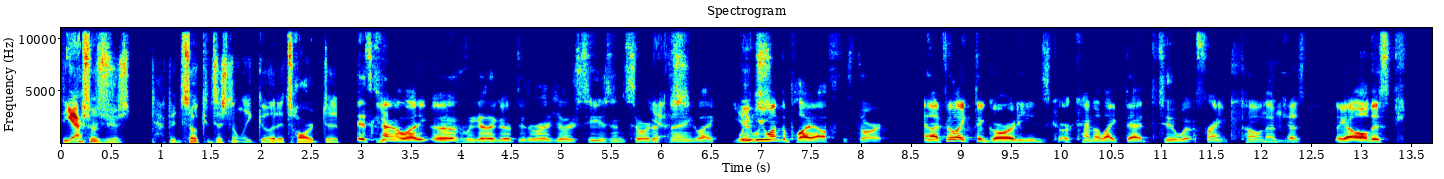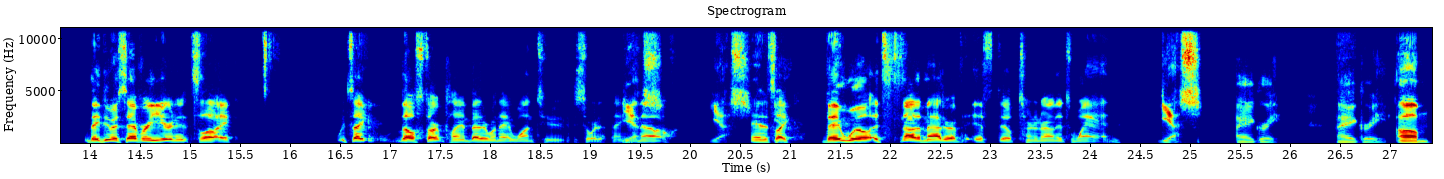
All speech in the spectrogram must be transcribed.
the Astros are just have been so consistently good. It's hard to It's kind of like, uh, we got to go through the regular season sort of Yes. thing. Like we, we Yes. want the playoffs to start, and I feel like the Guardians are kind of like that too with Francona because they got all this. They do this every year, and it's like, it's like they'll start playing better when they want to, sort of thing, you know. yes. And it's like they will. It's not a matter of if they'll turn it around; it's when. Yes, I agree. I agree. Um,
